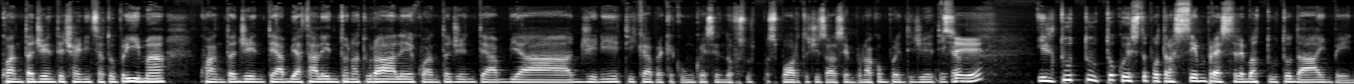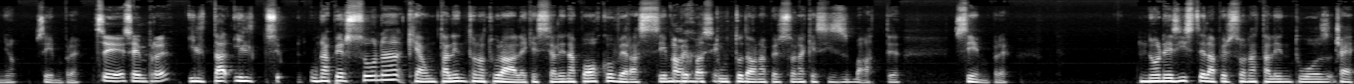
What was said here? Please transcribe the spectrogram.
quanta gente ci ha iniziato prima, quanta gente abbia talento naturale, quanta gente abbia genetica, perché comunque essendo sport ci sarà sempre una componente genetica Sì. il tu- tutto questo potrà sempre essere battuto da impegno, sempre. Sì, sempre. Il ta- il- una persona che ha un talento naturale, che si allena poco, verrà sempre sì. battuto da una persona che si sbatte. Sempre. Non esiste la persona talentuosa, cioè,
